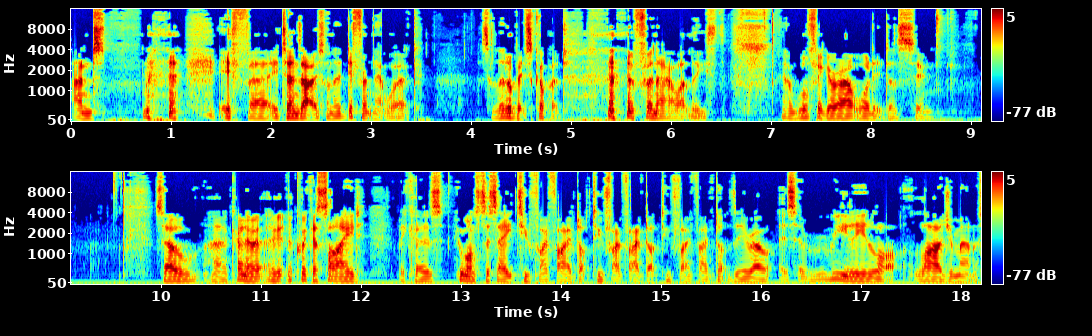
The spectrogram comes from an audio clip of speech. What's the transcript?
and if uh, it turns out it's on a different network, it's a little bit scuppered, for now at least. Uh, we'll figure out what it does soon. So, uh, kind of a, a, quick aside, because who wants to say 255.255.255.0? It's a really lot, large amount of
